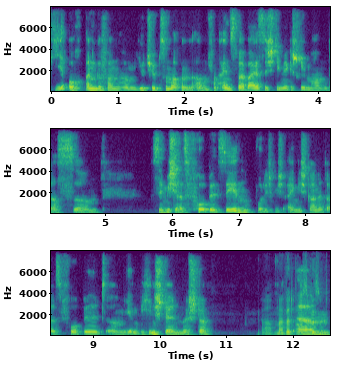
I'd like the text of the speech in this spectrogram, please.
die auch angefangen haben, YouTube zu machen. Ähm, von ein, zwei weiß ich, die mir geschrieben haben, dass ähm, sie mich als Vorbild sehen, obwohl ich mich eigentlich gar nicht als Vorbild ähm, irgendwie hinstellen möchte. Ja, man wird ausgesucht. Ähm,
